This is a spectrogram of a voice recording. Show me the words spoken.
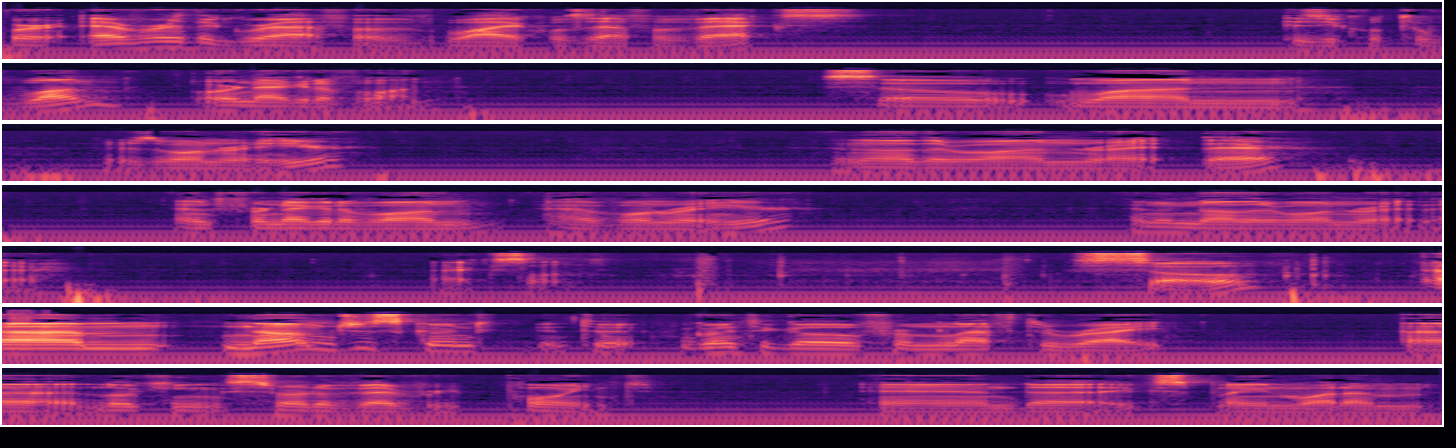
wherever the graph of y equals f of x is equal to 1 or negative 1 so 1 there's one right here. Another one right there. And for negative 1 I have one right here and another one right there. Excellent. So um, now I'm just going to, going to go from left to right, uh, looking sort of every point, and uh, explain what I'm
